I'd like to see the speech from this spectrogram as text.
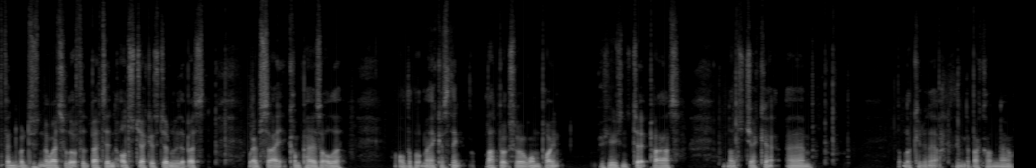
If anybody doesn't know where to look for the betting, Oddschecker is generally the best website. It compares all the all the bookmakers. I think Ladbrokes were at one point refusing to take part. Oddschecker. Um, but looking at it, I think they're back on now.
